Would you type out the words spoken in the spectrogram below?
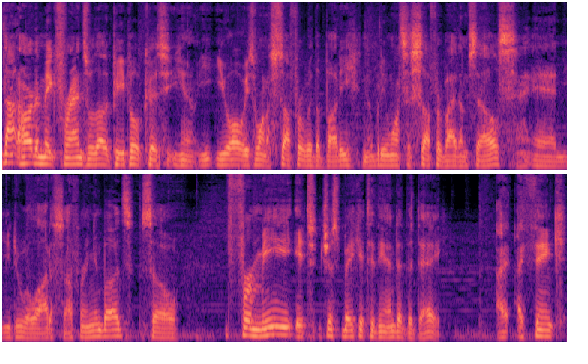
Not hard to make friends with other people because you know you, you always want to suffer with a buddy. Nobody wants to suffer by themselves, and you do a lot of suffering in BUD/S. So, for me, it's just make it to the end of the day. I, I think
